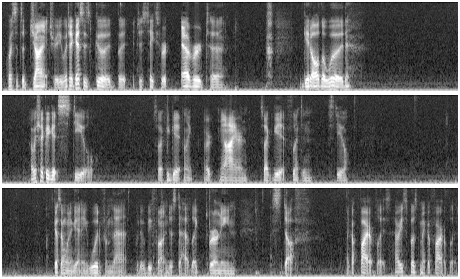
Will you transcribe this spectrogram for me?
of course, it's a giant tree, which I guess is good, but it just takes forever to get all the wood. I wish I could get steel. So I could get, like, or you know, iron so I could get flint and steel. Guess I wouldn't get any wood from that, but it would be fun just to have like burning stuff. Like a fireplace. How are you supposed to make a fireplace?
